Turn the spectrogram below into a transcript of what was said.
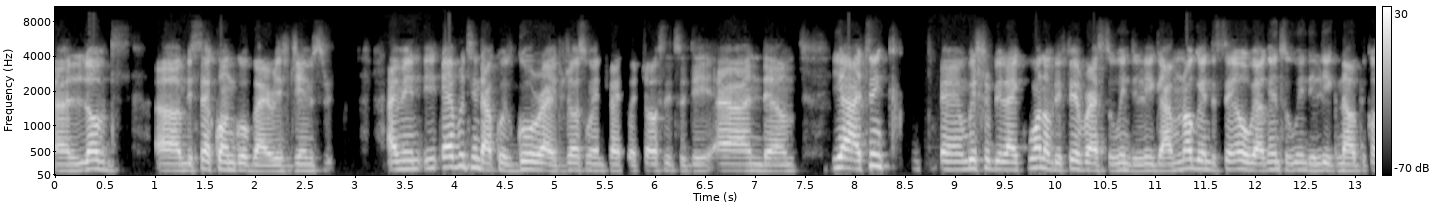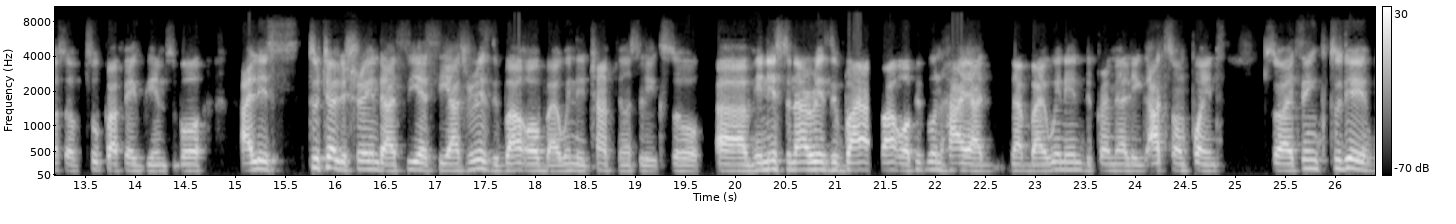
I loved um, the second goal by Reece James. I mean, it, everything that could go right just went right for Chelsea today. And um, yeah, I think um, we should be like one of the favorites to win the league. I'm not going to say, oh, we are going to win the league now because of two perfect games, but at least Tuchel is showing that yes, he has raised the bar up by winning the Champions League. So um, he needs to now raise the bar, up even higher by winning the Premier League at some point. So I think today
